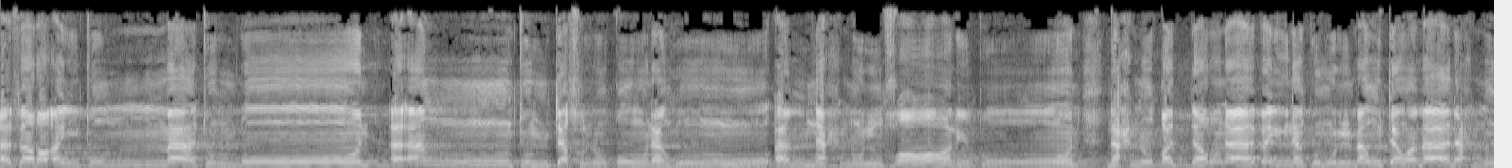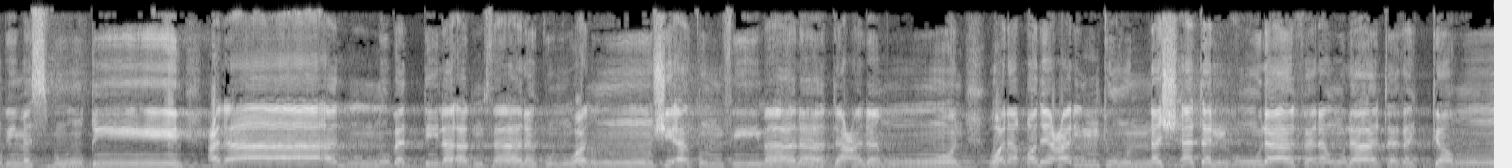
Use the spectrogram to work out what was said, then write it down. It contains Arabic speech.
أفرأيتم ما تمنون؟ أأنتم تخلقونه أم نحن الخالقون؟ نحن قدرنا بينكم الموت وما نحن بمسبوقين. على أن نبدل أمثالكم وننشئكم فيما لا تعلمون. ولقد علمتم النشأة الأولى فلولا تذكرون.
